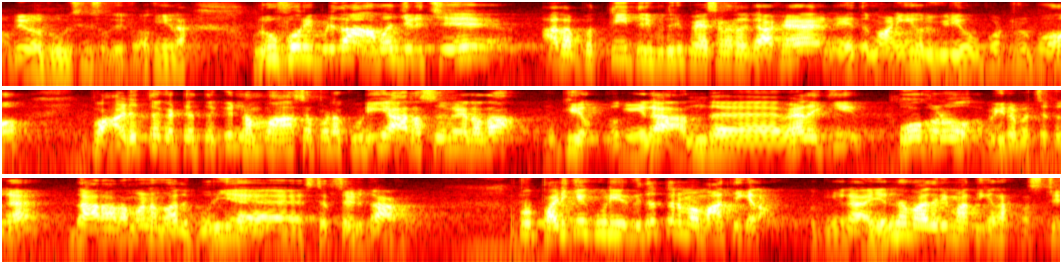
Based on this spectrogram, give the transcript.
அப்படின்னு ஒரு ரூல்ஸையும் சொல்லிடுறோம் ஓகேங்களா? குரூப் ஃபோர் இப்படி தான் அமைஞ்சிடுச்சு. அதை பற்றி திருப்பி திருப்பி பேசுனதுக்காக நேற்று மார்னிங்கே ஒரு வீடியோவும் போட்டிருப்போம். இப்போ அடுத்த கட்டத்துக்கு நம்ம ஆசைப்படக்கூடிய அரசு வேலை தான் முக்கியம். ஓகேங்களா? அந்த வேலைக்கு போகணும் அப்படிங்கிற பட்சத்தில் தாராளமாக நம்ம அதுக்குரிய ஸ்டெப்ஸ் எடுத்து ஆகணும். அப்போ படிக்கக்கூடிய விதத்தை நம்ம மாற்றிக்கலாம் ஓகேங்களா என்ன மாதிரி மாற்றிக்கலாம் ஃபஸ்ட்டு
